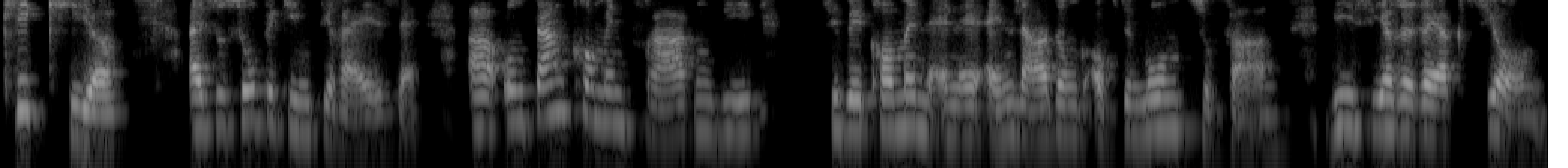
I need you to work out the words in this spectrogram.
Klick hier. Also so beginnt die Reise. Äh, und dann kommen Fragen wie, Sie bekommen eine Einladung, auf den Mond zu fahren. Wie ist Ihre Reaktion?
